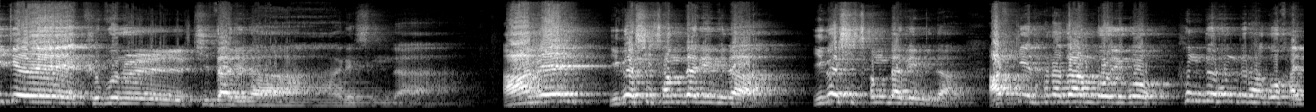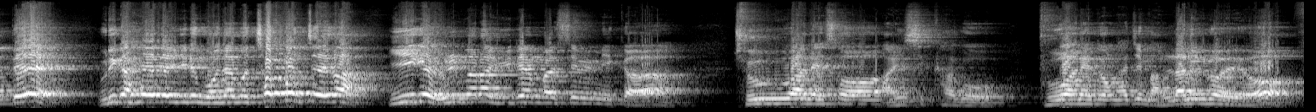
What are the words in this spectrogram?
있게 그분을 기다리라 그랬습니다. 아멘. 이것이 정답입니다. 이것이 정답입니다. 앞길 하나도 안 보이고 흔들흔들하고 갈 때 우리가 해야 될 일은 뭐냐면 첫 번째가 이게 얼마나 위대한 말씀입니까? 주 안에서 안식하고 부안해동하지 말라는 거예요.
